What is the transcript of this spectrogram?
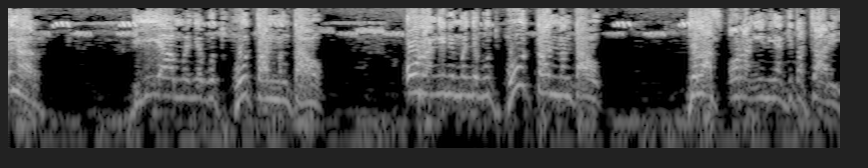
dengar. Dia menyebut hutan Mentau. Orang ini menyebut hutan Mentau. Jelas orang ini yang kita cari.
